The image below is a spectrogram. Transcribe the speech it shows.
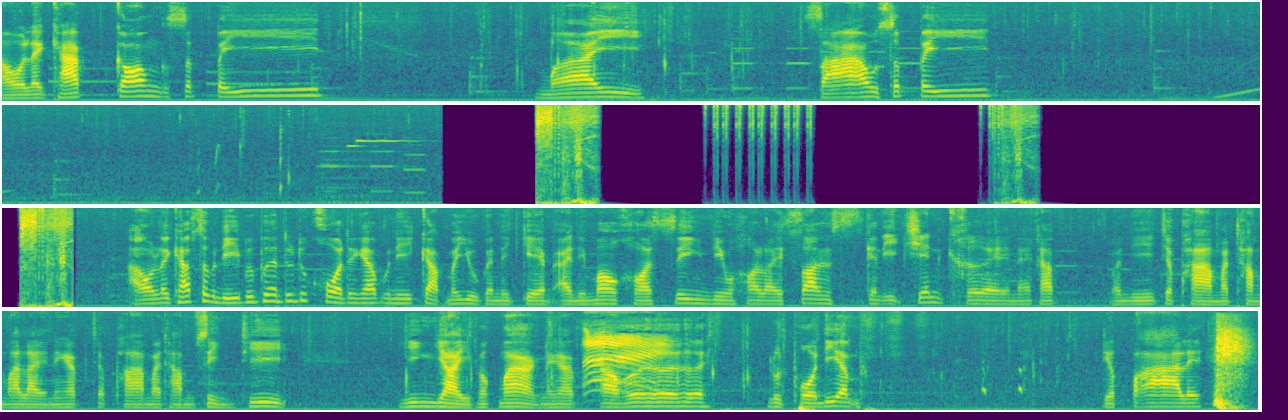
เอาเลยครับ กล้องสปีดไม่ซาวสปีดเอาเลยครับ สวัสดีเพื่อนๆทุกๆคนนะครับ วันนี้กลับมาอยู่กันในเกม Animal Crossing New Horizons กันอีกเช่นเคยนะครับ วันนี้จะพามาทำอะไรนะครับ จะพามาทำสิ่งที่ยิ่งใหญ่มากๆนะครับ เอาวเฮ้ยเฮ้ยเฮ้ยหลุดโพเดียม เดี๋ยวปาเลย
